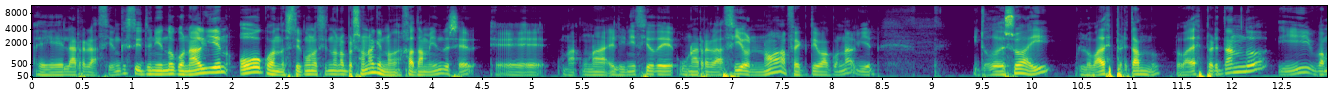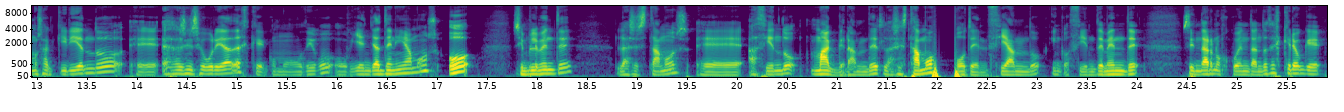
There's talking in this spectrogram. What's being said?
eh, la relación que estoy teniendo con alguien o cuando estoy conociendo a una persona que no deja también de ser eh, el inicio de una relación ¿no? afectiva con alguien. Y todo eso ahí lo va despertando, lo va despertando y vamos adquiriendo eh, esas inseguridades que, como digo, o bien ya teníamos o simplemente las estamos eh, haciendo más grandes, las estamos potenciando inconscientemente sin darnos cuenta. Entonces creo que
